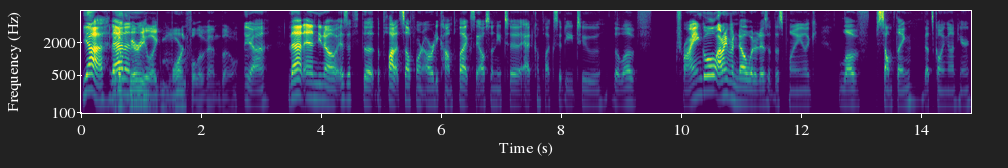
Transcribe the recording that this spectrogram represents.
yeah, that At a and very like mournful event though. Yeah. That and you know, as if the the plot itself weren't already complex, they also need to add complexity to the love triangle. I don't even know what it is at this point. Like love something that's going on here.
